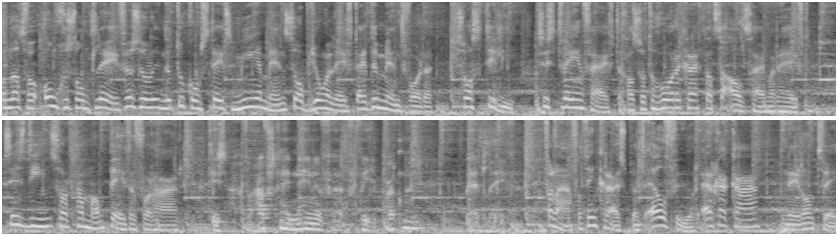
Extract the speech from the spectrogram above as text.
omdat we ongezond leven... zullen in de toekomst steeds meer mensen op jonge leeftijd dement worden. Zoals Tilly. Ze is 52 als ze te horen krijgt dat ze Alzheimer heeft. Sindsdien zorgt haar man Peter voor haar. Het is afscheid nemen van je partner bij het leven. Vanavond in Kruispunt, 11 uur. RKK, Nederland 2.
